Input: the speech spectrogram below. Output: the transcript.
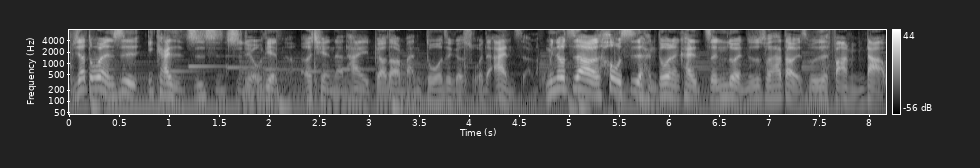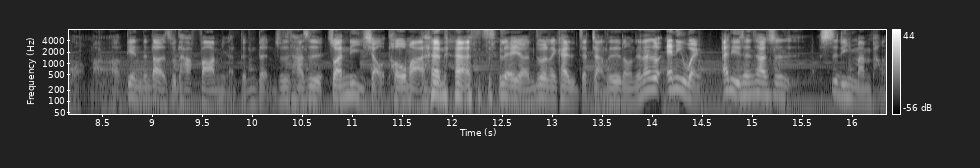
比较多人是一开始支持直流电的，而且呢，他也标到了蛮多这个所谓的案子啊。我们都知道，后世很多人开始争论，就是说他到底是不是发明大王嘛，啊，电灯到底是不是他发明啊等等，就是他是专利小偷嘛 之类，有很多人开始讲讲这些东西。但是 anyway，爱迪生他是势力蛮庞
